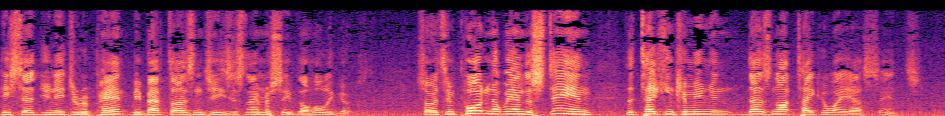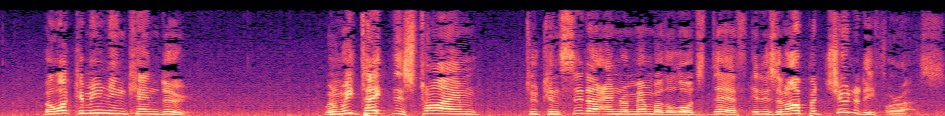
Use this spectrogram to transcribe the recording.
He said, you need to repent, be baptized in Jesus' name, receive the Holy Ghost. So it's important that we understand that taking communion does not take away our sins. But what communion can do when we take this time to consider and remember the Lord's death, it is an opportunity for us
